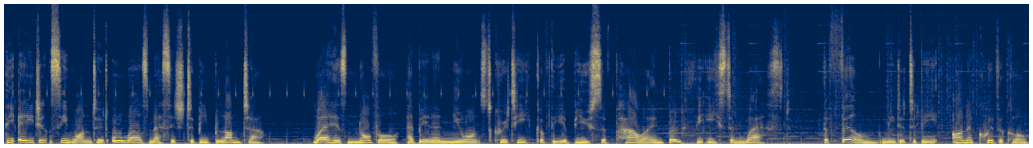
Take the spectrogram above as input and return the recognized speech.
The agency wanted Orwell's message to be blunter where his novel had been a nuanced critique of the abuse of power in both the East and West, the film needed to be unequivocal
